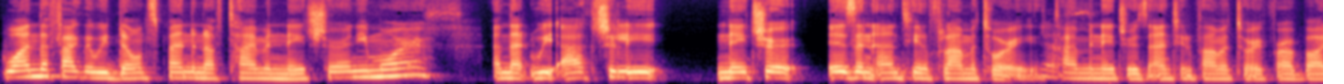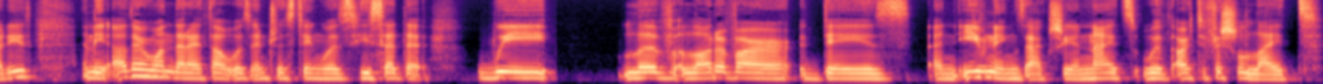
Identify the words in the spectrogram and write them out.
one, the fact that we don't spend enough time in nature anymore yes. and that we actually nature is an anti-inflammatory. Yes. Time in nature is anti-inflammatory for our bodies. And the other one that I thought was interesting was he said that we live a lot of our days and evenings actually and nights with artificial light.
